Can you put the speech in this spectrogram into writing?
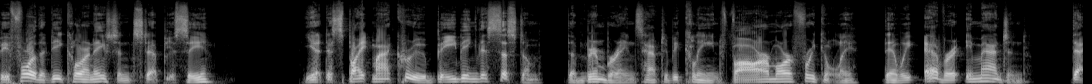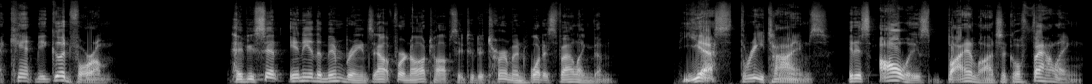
before the dechlorination step, you see. Yet, despite my crew babying this system, the membranes have to be cleaned far more frequently than we ever imagined. That can't be good for them. Have you sent any of the membranes out for an autopsy to determine what is fouling them? Yes, three times. It is always biological fouling.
